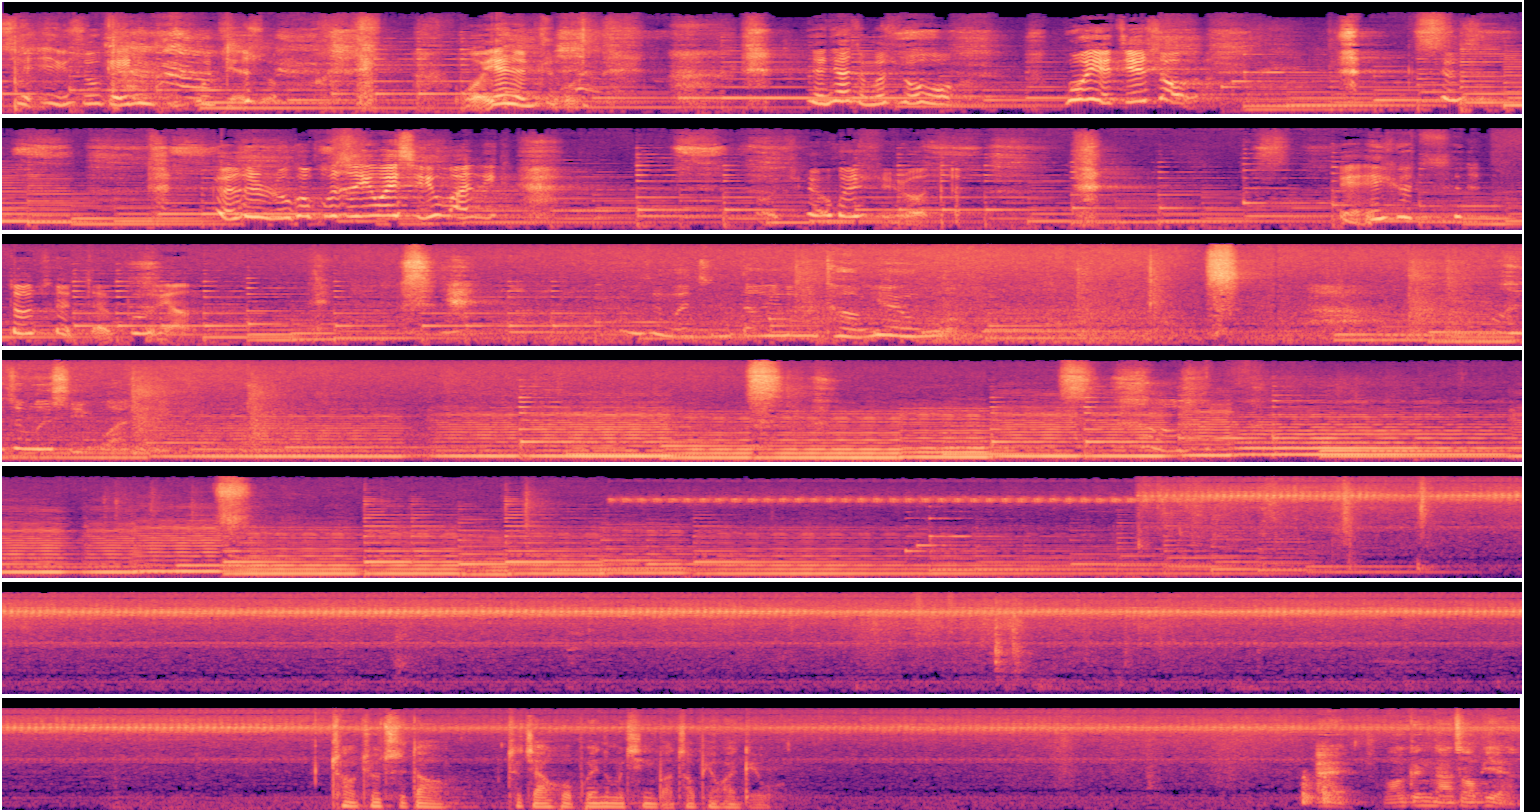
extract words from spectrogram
写情书给你，你不接受，我也忍住了。人家怎么说我，我也接受了。可是，可是如果不是因为喜欢你，我却会虚弱的。连一个字都承担不了。你怎么知道你那么讨厌我？我这么喜欢你。就知道这家伙不会那么轻易把照片还给我。哎，我要跟你拿照片。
